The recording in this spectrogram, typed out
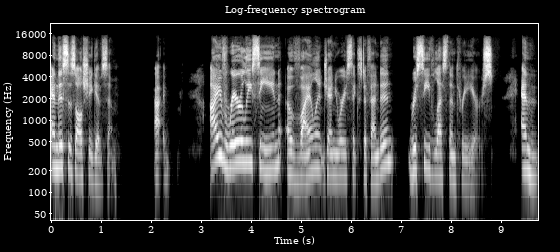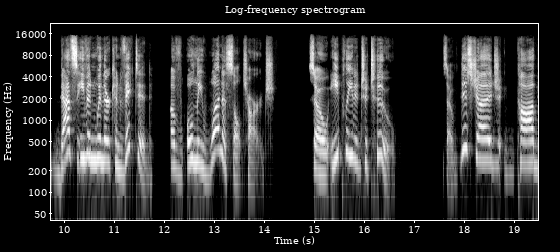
and this is all she gives him. I, I've rarely seen a violent January 6th defendant receive less than three years. And that's even when they're convicted of only one assault charge. So he pleaded to two. So this judge, Cobb,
